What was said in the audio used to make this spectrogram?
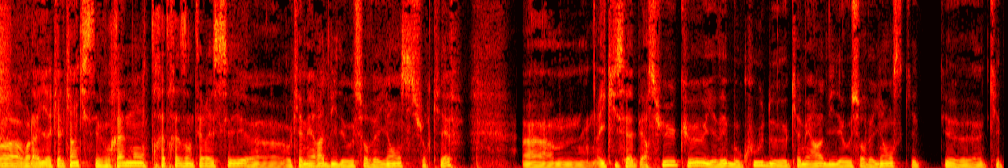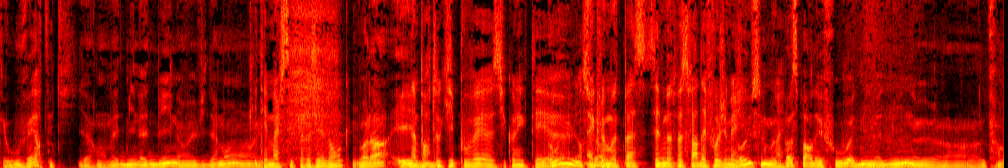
voilà, voilà, il y a quelqu'un qui s'est vraiment très très intéressé euh, aux caméras de vidéosurveillance sur Kiev. Euh, et qui s'est aperçu qu'il y avait beaucoup de caméras de vidéosurveillance qui étaient, euh, qui étaient ouvertes et qui en admin admin hein, évidemment. Qui hein, était mal sécurisé donc. voilà et N'importe qui pouvait euh, s'y connecter Oui, euh, bien avec sûr. le mot de passe. C'est le mot de passe par défaut, j'imagine. Oui, c'est le mot de Ouais. passe par défaut, admin admin, euh, enfin,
